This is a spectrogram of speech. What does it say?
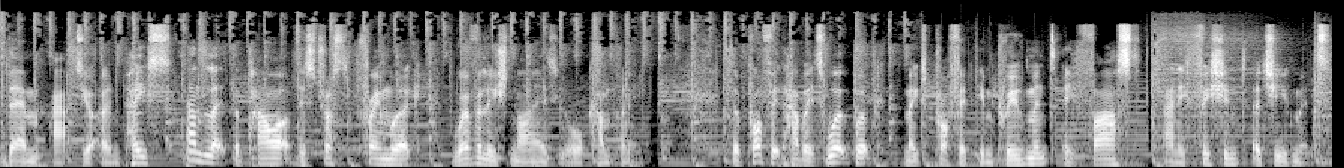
them at your own pace and let the power of this trusted framework revolutionize your company. The Profit Habits Workbook makes profit improvement a fast and efficient achievement.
